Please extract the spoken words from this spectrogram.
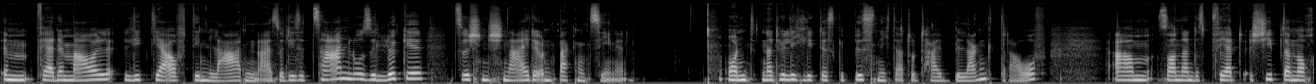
im Pferdemaul liegt ja auf den Laden, also diese zahnlose Lücke zwischen Schneide- und Backenzähnen. Und natürlich liegt das Gebiss nicht da total blank drauf, ähm, sondern das Pferd schiebt dann noch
